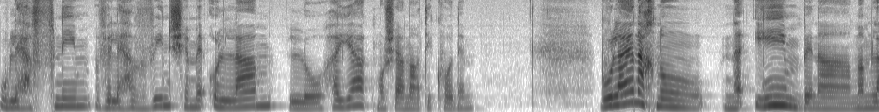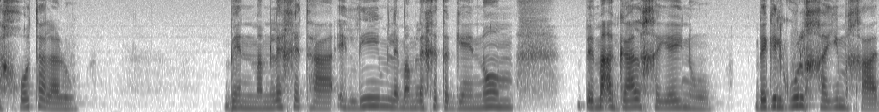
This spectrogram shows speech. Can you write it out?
ולהפנים ולהבין שמעולם לא היה, כמו שאמרתי קודם. ואולי אנחנו נעים בין הממלכות הללו, בין ממלכת האלים לממלכת הגיהנום, במעגל חיינו, בגלגול חיים אחד,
